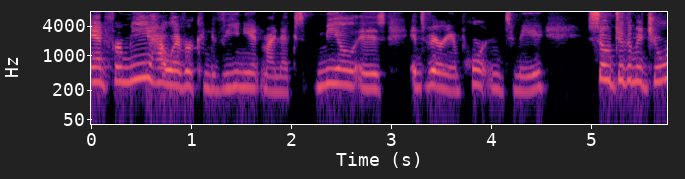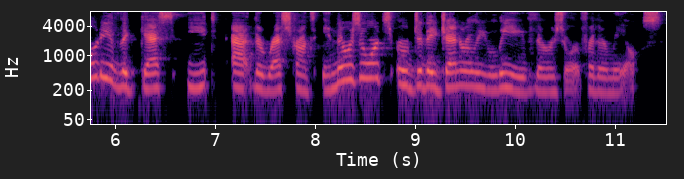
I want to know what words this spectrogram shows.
And for me, however convenient my next meal is, it's very important to me. So, do the majority of the guests eat at the restaurants in the resorts, or do they generally leave the resort for their meals?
